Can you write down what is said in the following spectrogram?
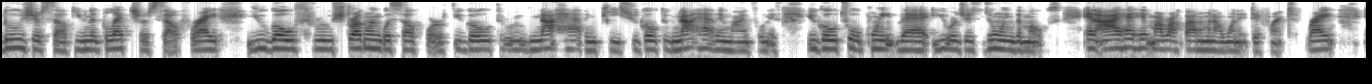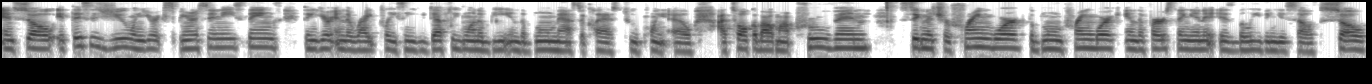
lose yourself, you neglect yourself, right? You go through struggling with self worth, you go through not having peace, you go through not having mindfulness, you go to a point that you are just doing the most. And I had hit my rock bottom and I wanted different, right? And so if this is you and you're experiencing these things, then you're in the right place and you definitely want to be in the Bloom Masterclass 2.0. I talk about my proven signature framework, the Bloom framework, and the first thing in it is believing yourself. So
